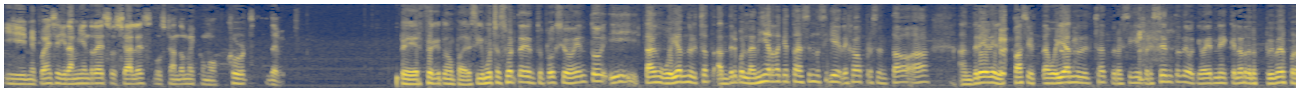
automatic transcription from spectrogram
y me pueden seguir a mí en redes sociales buscándome como Kurt David. Perfecto, compadre. Así que mucha suerte en tu próximo evento. Y están hueando en el chat André por la mierda que estás haciendo. Así que dejamos presentado a André del espacio. Está hueando en el chat, pero así que preséntate porque va a tener que hablar de los primeros por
